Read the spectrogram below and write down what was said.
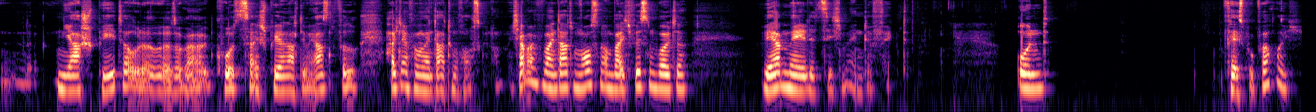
ein Jahr später oder, oder sogar kurz Zeit später nach dem ersten Versuch, habe ich einfach mein Datum rausgenommen. Ich habe einfach mein Datum rausgenommen, weil ich wissen wollte, wer meldet sich im Endeffekt. Und Facebook war ruhig.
